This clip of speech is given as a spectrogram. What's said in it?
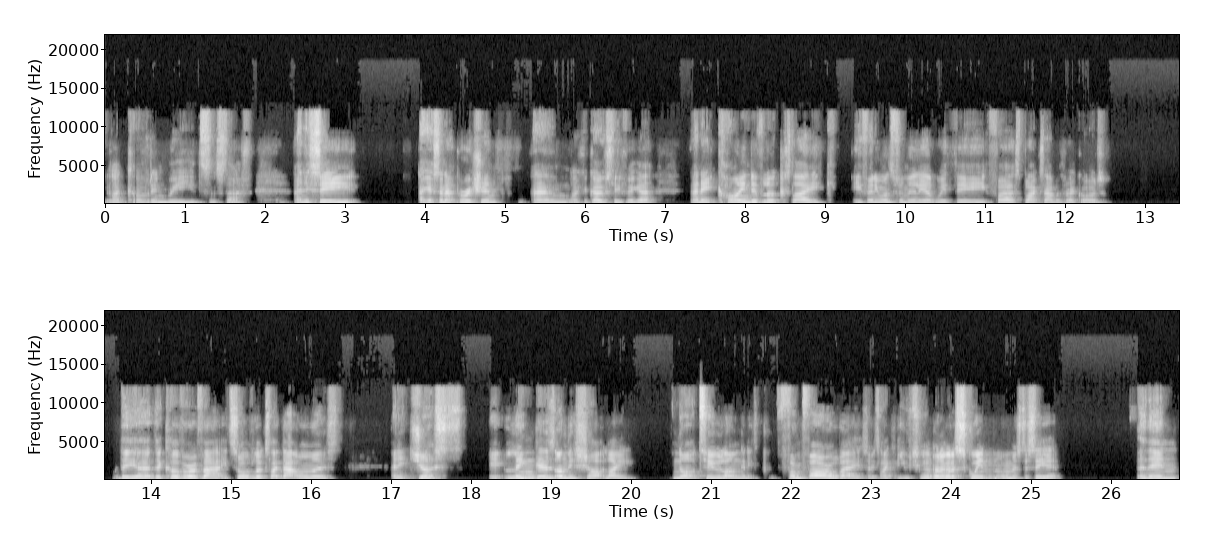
like covered in reeds and stuff. And you see i guess an apparition um like a ghostly figure. And it kind of looks like if anyone's familiar with the first black sabbath record the uh, the cover of that it sort of looks like that almost and it just it lingers on this shot like not too long and it's from far away. So it's like you kind of got to squint almost to see it. And then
